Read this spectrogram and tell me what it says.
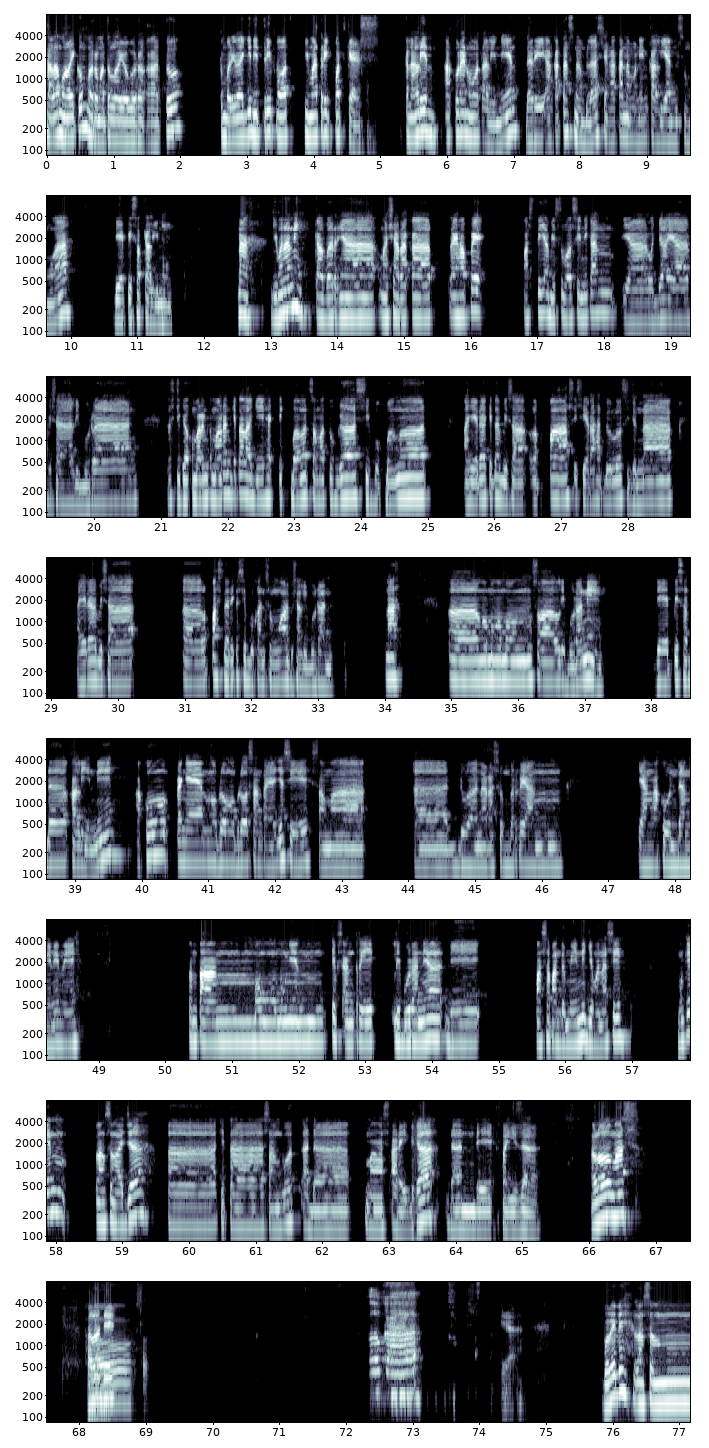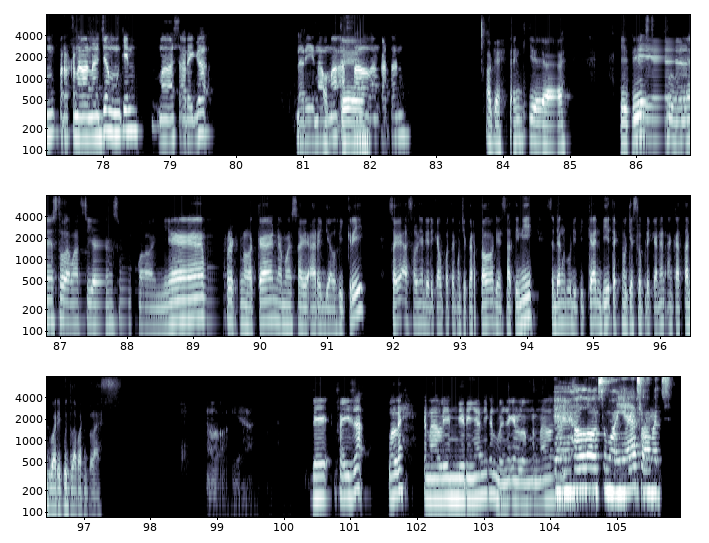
Assalamualaikum warahmatullahi wabarakatuh. Kembali lagi di Tripod Himatrik Podcast. Kenalin, aku Ren Muhammad Alimin dari Angkatan 19 yang akan nemenin kalian semua di episode kali ini. Nah, gimana nih kabarnya masyarakat THP? Pasti habis luas ini kan ya lega ya, bisa liburan. Terus juga kemarin-kemarin kita lagi hektik banget sama tugas, sibuk banget. Akhirnya kita bisa lepas, istirahat dulu sejenak. Akhirnya bisa uh, lepas dari kesibukan semua, bisa liburan. Nah, uh, ngomong-ngomong soal liburan nih, di episode kali ini aku pengen ngobrol-ngobrol santai aja sih sama uh, dua narasumber yang yang aku undang ini nih tentang mau ngomongin tips and trick liburannya di masa pandemi ini gimana sih? Mungkin langsung aja uh, kita sambut ada Mas Arega dan De Faiza. Halo Mas. Halo, Halo De. Halo Kak. Ya. Boleh deh langsung perkenalan aja mungkin Mas Arega dari nama okay. asal angkatan. Oke, okay, thank you ya. Jadi yeah. sebelumnya selamat siang semuanya. Perkenalkan nama saya Arega Alfikri. Saya asalnya dari Kabupaten Mojokerto dan saat ini sedang pendidikan di Teknologi Hasil Perikanan angkatan 2018. Oh iya. De Faiza, boleh kenalin dirinya nih kan banyak yang belum kenal. Kan? Eh, halo semuanya, selamat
